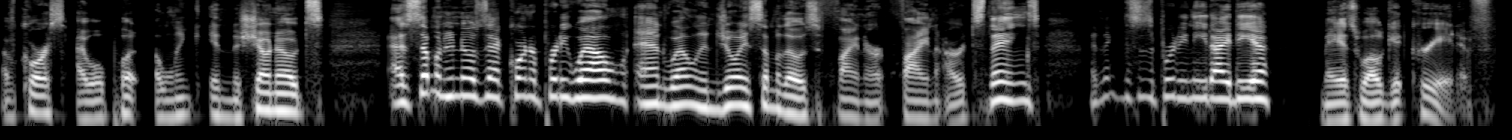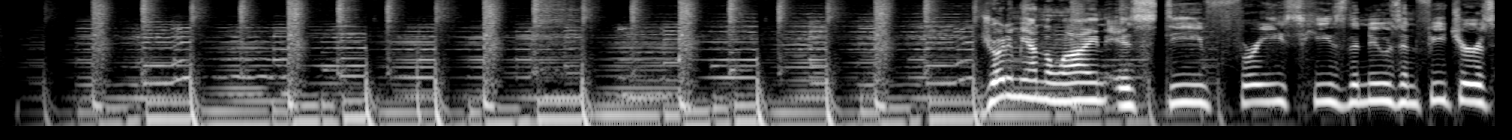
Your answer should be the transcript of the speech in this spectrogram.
Of course, I will put a link in the show notes. As someone who knows that corner pretty well and well enjoys some of those finer fine arts things, I think this is a pretty neat idea may as well get creative. Joining me on the line is Steve Friess. He's the news and features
